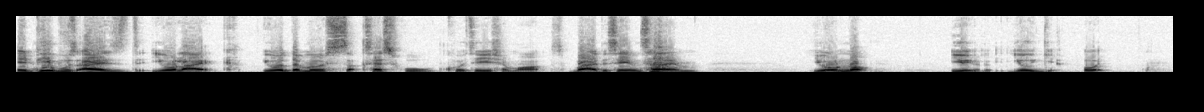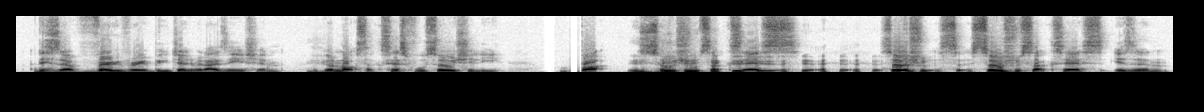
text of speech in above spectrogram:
in people's eyes you're like you're the most successful quotation marks, but at the same time, you're not. You it. you're. oh, This is a very very big generalization. You're not successful socially, but social success social so- social success isn't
